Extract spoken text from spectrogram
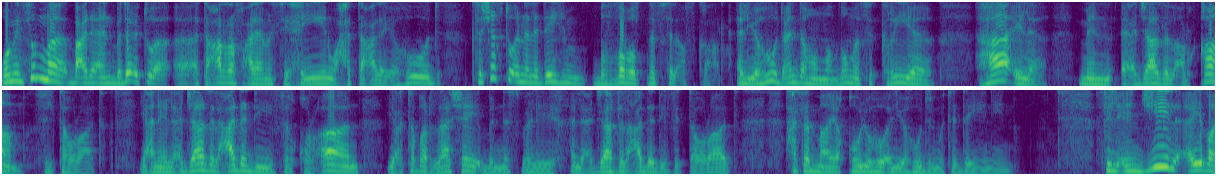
ومن ثم بعد أن بدأت أتعرف على مسيحيين وحتى على يهود اكتشفت أن لديهم بالضبط نفس الأفكار. اليهود عندهم منظومة فكرية هائلة من إعجاز الأرقام في التوراة، يعني الإعجاز العددي في القرآن يعتبر لا شيء بالنسبة للإعجاز العددي في التوراة حسب ما يقوله اليهود المتدينين. في الإنجيل أيضا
